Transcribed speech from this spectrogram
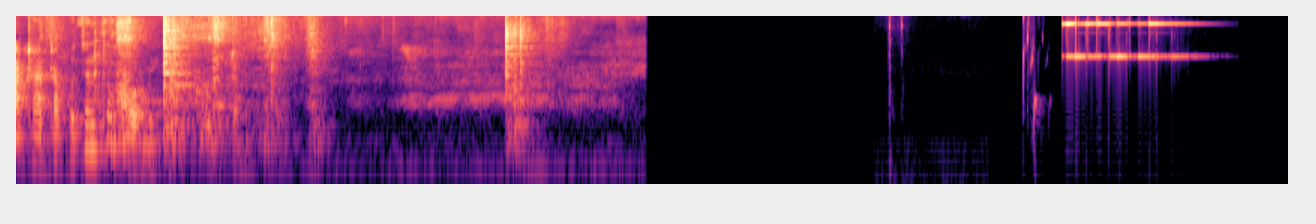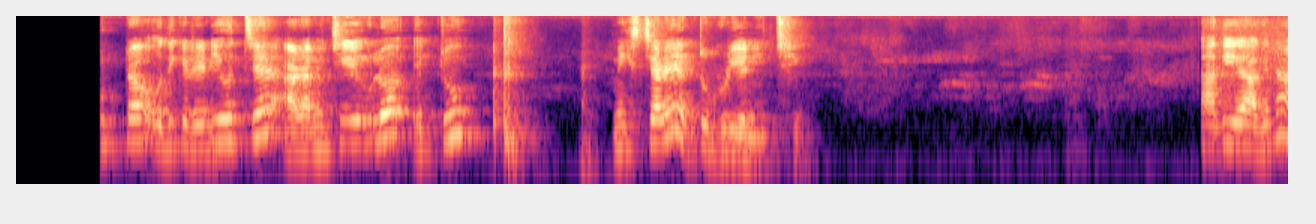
আঠা আঠা পর্যন্ত হবে গুড়টা গুড়টা ওদিকে রেডি হচ্ছে, আর আমি চিড়েগুলো একটু মিক্সচারে একটু ঘুরিয়ে নিচ্ছি। তা দিয়ে আগে না,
